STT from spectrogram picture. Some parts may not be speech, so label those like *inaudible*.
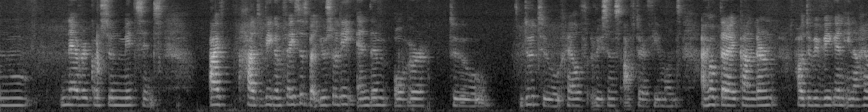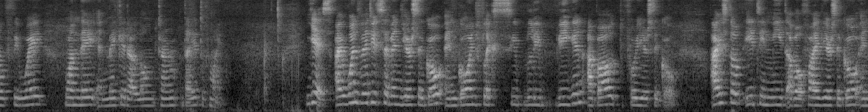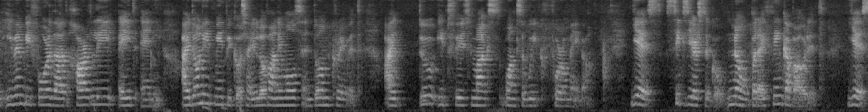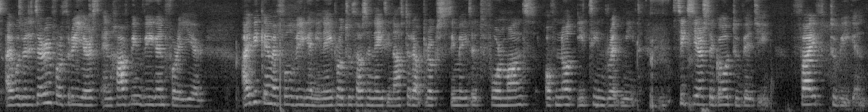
never consumed meat since. I've had vegan phases, but usually end them over to due to health reasons after a few months. I hope that I can learn how to be vegan in a healthy way one day and make it a long-term diet of mine. Yes, I went veggie seven years ago and going flexibly vegan about four years ago. I stopped eating meat about five years ago, and even before that, hardly ate any. I don't eat meat because I love animals and don't crave it. I do eat fish max once a week for omega. Yes, six years ago. No, but I think about it. Yes, I was vegetarian for three years and have been vegan for a year. I became a full vegan in April 2018 after approximated four months of not eating red meat. Six years ago to veggie, five to vegan.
